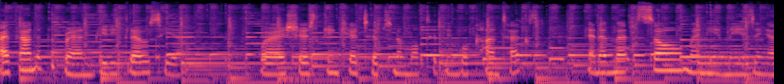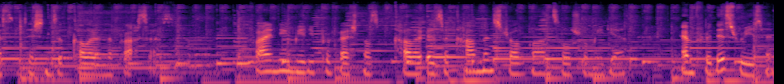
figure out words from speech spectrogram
I founded the brand Beauty Traducida, where I share skincare tips in a multilingual context, and I've met so many amazing estheticians of color in the process. Finding beauty professionals of color is a common struggle on social media, and for this reason,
